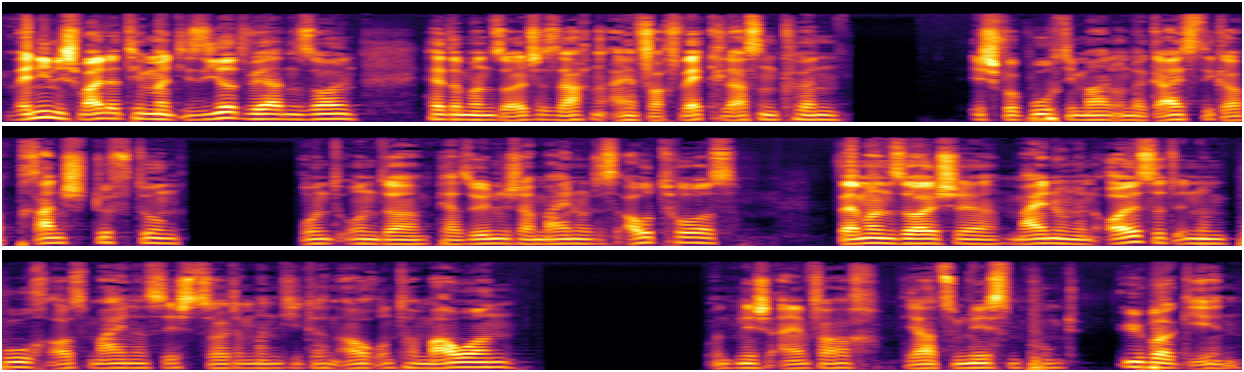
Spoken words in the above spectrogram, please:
Wenn die nicht weiter thematisiert werden sollen, hätte man solche Sachen einfach weglassen können. Ich verbuche die mal unter geistiger Brandstiftung und unter persönlicher Meinung des Autors. Wenn man solche Meinungen äußert in einem Buch, aus meiner Sicht sollte man die dann auch untermauern und nicht einfach ja zum nächsten Punkt übergehen.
